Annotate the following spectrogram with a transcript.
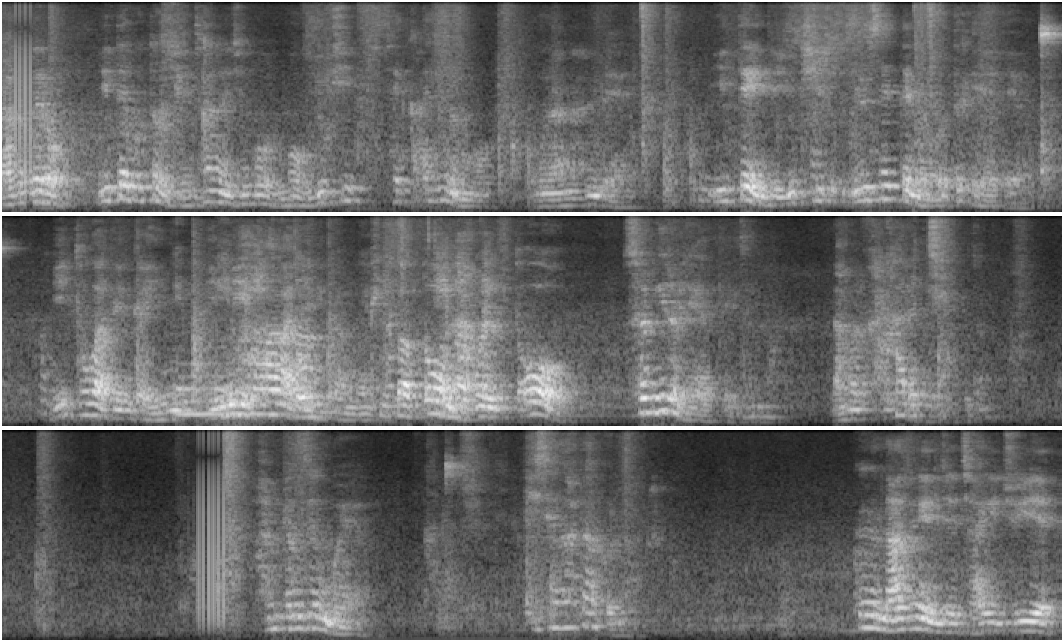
나름대로 이때부터는 괜찮아지고 뭐 60세까지는 뭐 무난한데 이때 이제 61세 때는 어떻게 해야 돼요? 이토가 되니까 임- 임미화가 임미화가 또 되니까 뭐 비가 또 남을 또 설비를 해야 되죠. 남을. 가르치. 그죠? 한평생 뭐예요? 희생하다 그러. 그 나중에 이제 자기 주위에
